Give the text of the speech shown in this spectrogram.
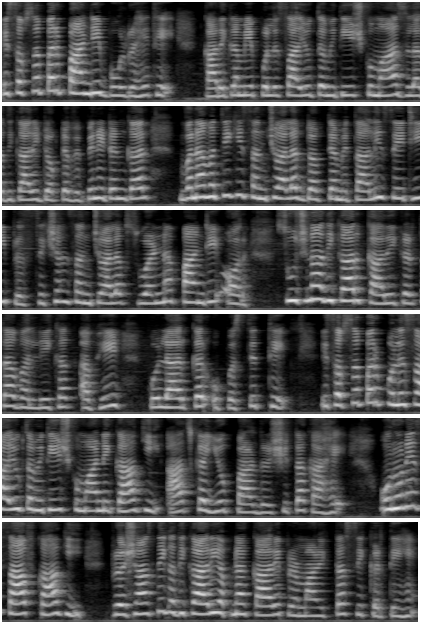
इस अवसर पर पांडे बोल रहे थे। कार्यक्रम में पुलिस आयुक्त अमितेश कुमार, जिलाधिकारी डॉक्टर विपिन इटनकर वनामती की संचालक डॉक्टर मिताली सेठी, प्रशिक्षण संचालक स्वर्णा पांडे और सूचना अधिकार कार्यकर्ता व लेखक अभय कोलारकर उपस्थित थे। इस अवसर पर पुलिस आयुक्त अमितेश कुमार ने कहा कि आज का युग पारदर्शिता का है। उन्होंने साफ़ कहा कि प्रशासनिक अधिकारी अपना कार्य प्रामाणिकता से करते हैं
